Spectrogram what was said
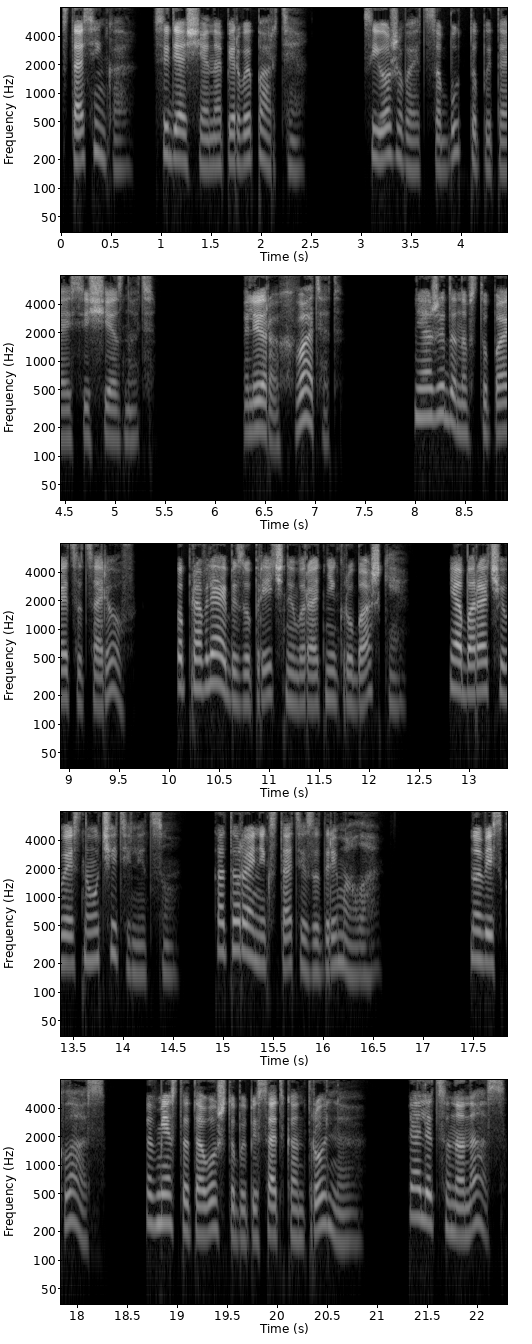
Стасенька, сидящая на первой парте, съеживается, будто пытаясь исчезнуть. «Лера, хватит!» Неожиданно вступается Царёв, поправляя безупречный воротник рубашки и оборачиваясь на учительницу, которая не кстати задремала. Но весь класс, вместо того, чтобы писать контрольную, пялится на нас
